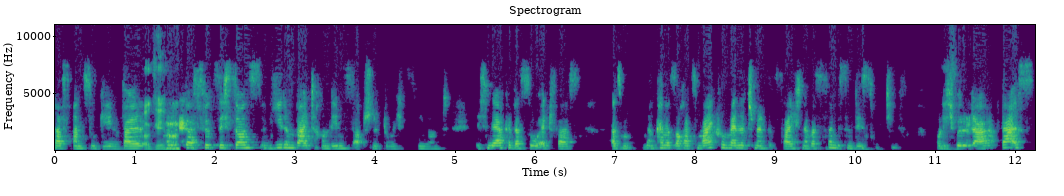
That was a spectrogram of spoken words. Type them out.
das anzugehen, weil okay. das wird sich sonst in jedem weiteren Lebensabschnitt durchziehen. Und ich merke, dass so etwas, also man kann das auch als Micromanagement bezeichnen, aber es ist ein bisschen destruktiv. Und ich mhm. würde da, da ist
